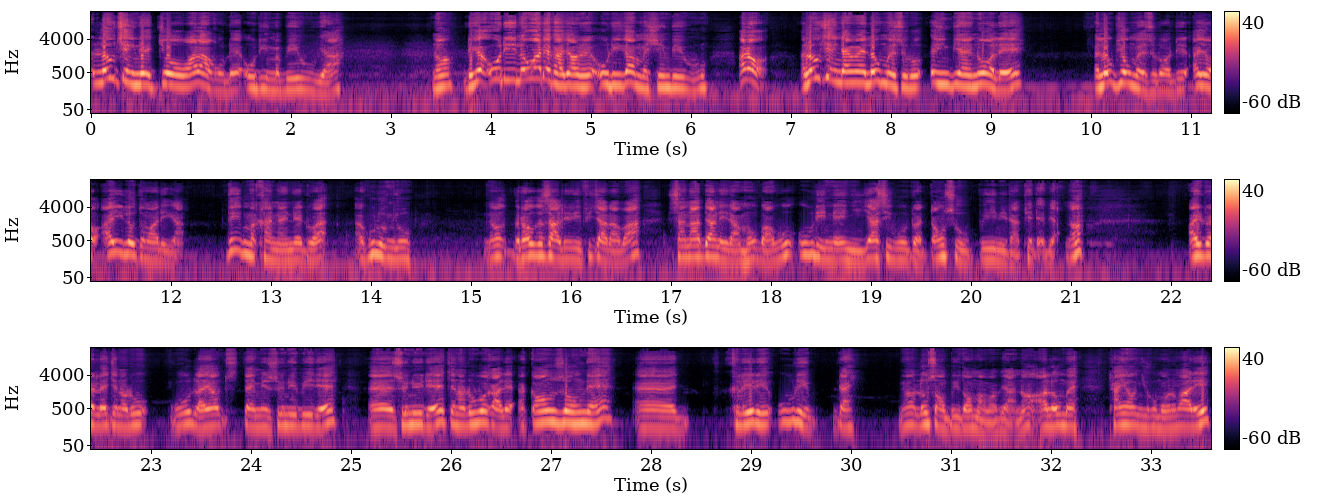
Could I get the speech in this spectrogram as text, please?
အလုပ်ချိန်နဲ့ကြော်သွားတာကိုလည်း OD မပေးဘူးဗျာနော်တကယ် OD လောက်ရတဲ့ခါကျတော့လည်း OD ကမရှင်းပေးဘူးအဲ့တော့ အလုပ်ချိန်တိုင်းပဲလုပ်မယ်ဆိုလို့အိမ်ပြန်တော့လေအလုပ်ဖြုတ်မယ်ဆိုတော့ဒီအဲ့တော့အဲ့ဒီအလုပ်သမားတွေကသိမခံနိုင်တဲ့အတွက်အခုလိုမျိုးနော်ကြောက်ကစားလေးတွေဖြစ်ကြတာပါဆန္ဒပြနေတာမဟုတ်ပါဘူးဥပဒေနဲ့အညီရရှိဖို့အတွက်တောင်းဆိုပေးနေတာဖြစ်တယ်ဗျနော်အဲ့ဒီအတွက်လည်းကျွန်တော်တို့ဟိုလာရောက်တိုင်ပင်ဆွေးနွေးပြီးတယ်အဲဆွေးနွေးတယ်ကျွန်တော်တို့ဘက်ကလည်းအကောင်းဆုံးနဲ့အဲကလေးတွေဥပဒေတိုင်းနော်လှုပ်ဆောင်ပြီးသွားမှာပါဗျနော်အားလုံးပဲထိုင်းရောက်ညီကိုမောင်နှမတွေ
